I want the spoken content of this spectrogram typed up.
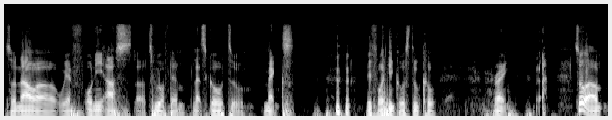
So now uh, we have only asked uh, two of them. Let's go to Max before he goes too cold. Right. so um,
